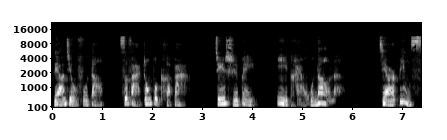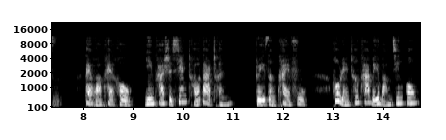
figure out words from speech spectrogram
良久复道：“此法终不可罢。君时被亦太胡闹了，继而病死。太皇太后因他是先朝大臣，追赠太傅，后人称他为王荆公，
